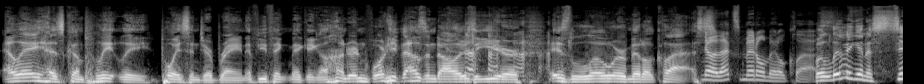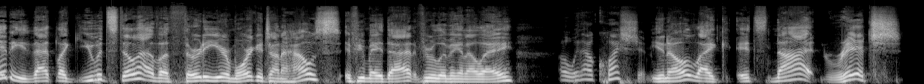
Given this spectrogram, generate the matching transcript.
LA has completely poisoned your brain if you think making $140,000 a year is lower middle class. No, that's middle middle class. But living in a city that like you would still have a 30 year mortgage on a house if you made that, if you were living in LA, oh, without question. you know, like it's not rich.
